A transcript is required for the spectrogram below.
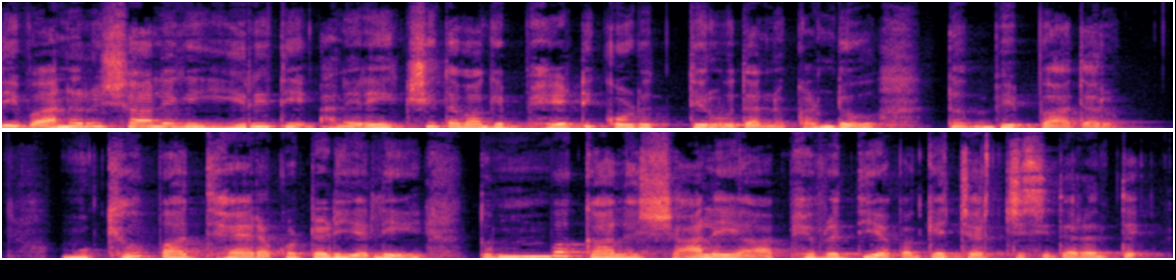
ದಿವಾನರು ಶಾಲೆಗೆ ಈ ರೀತಿ ಅನಿರೀಕ್ಷಿತವಾಗಿ ಭೇಟಿ ಕೊಡುತ್ತಿರುವುದನ್ನು ಕಂಡು ತಬ್ಬಿಬ್ಬಾದರು. ಮುಖ್ಯೋಪಾಧ್ಯಾಯರ ಕೊಠಡಿಯಲ್ಲಿ ತುಂಬ ಕಾಲ ಶಾಲೆಯ ಅಭಿವೃದ್ಧಿಯ ಬಗ್ಗೆ ಚರ್ಚಿಸಿದರಂತೆ.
